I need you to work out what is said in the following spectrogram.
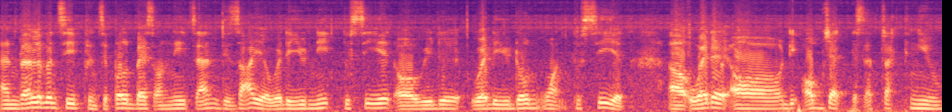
and relevancy principle based on needs and desire whether you need to see it or whether, whether you don't want to see it. Uh, whether or the object is attracting you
